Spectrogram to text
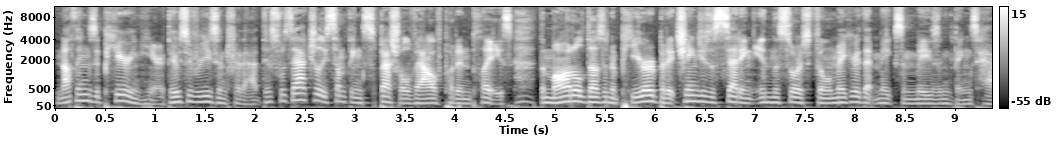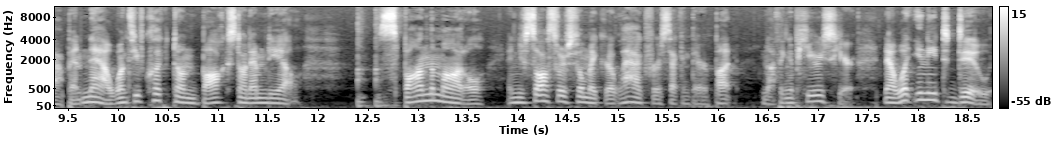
Nothing's appearing here. There's a reason for that. This was actually something special Valve put in place. The model doesn't appear, but it changes a setting in the source filmmaker that makes amazing things happen. Now, once you've clicked on box.mdl, spawn the model, and you saw source filmmaker lag for a second there, but nothing appears here. Now what you need to do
